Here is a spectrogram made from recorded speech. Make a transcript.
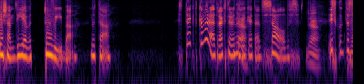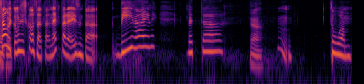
tiešām dieva tuvībā. Nu, tā. Es teiktu, ka varētu raksturot arī kā tādas saldas. Jā, Iz, tas Noteikti. salikums izklausās tā nepareizi un tā dīvaini. Bet, uh, jā. hmm, tom.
